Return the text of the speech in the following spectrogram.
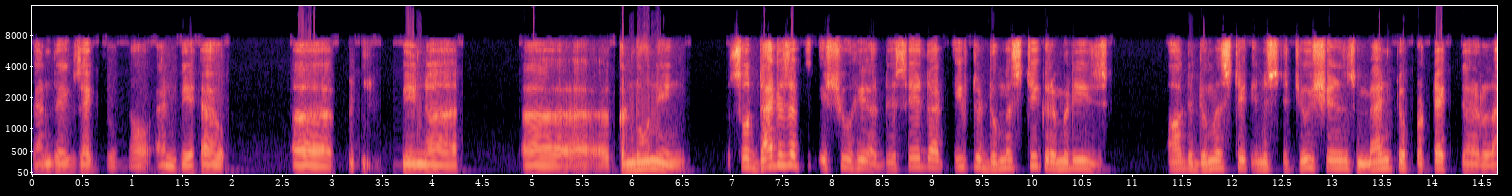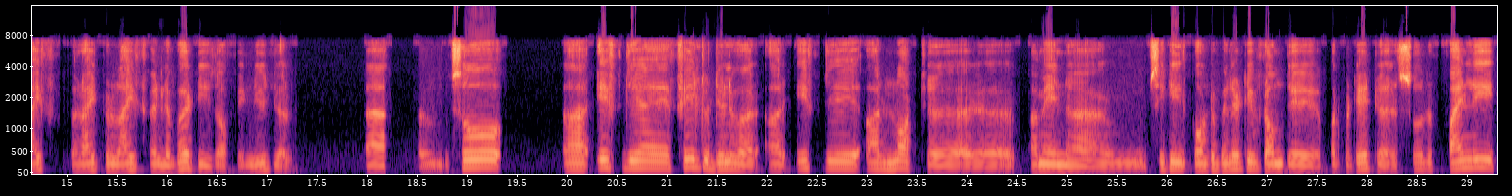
than the executive, you know, and they have uh, been uh, condoning. So that is a big issue here. They say that if the domestic remedies are the domestic institutions meant to protect their life, right to life and liberties of individual. Uh, so, uh, if they fail to deliver, or if they are not, uh, I mean, um, seeking accountability from the perpetrators, so the, finally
